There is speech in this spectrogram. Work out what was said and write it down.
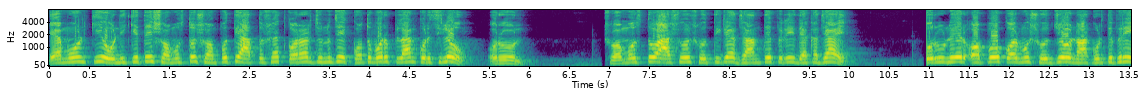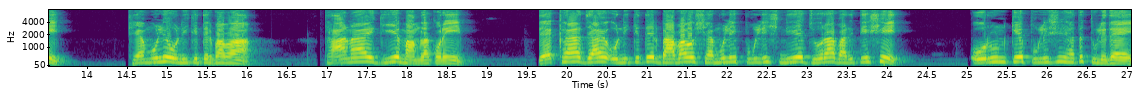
এমনকি অনিকেতের সমস্ত সম্পত্তি আত্মসাৎ করার জন্য যে কত বড় প্ল্যান করেছিল, অরুণ। সমস্ত আসল সত্যিটা জানতে পেরেই দেখা যায়, অরুণের অপকর্ম সহ্য না করতে পেরে শ্যামলী অনিকেতের বাবা থানায় গিয়ে মামলা করে। দেখা যায় অনিকেতের বাবা ও শ্যামলী পুলিশ নিয়ে জোড়া বাড়িতে এসে অরুণকে পুলিশের হাতে তুলে দেয়।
